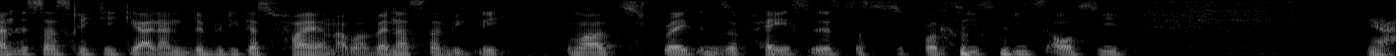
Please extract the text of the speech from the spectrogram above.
Dann ist das richtig geil. Dann würde ich das feiern. Aber wenn das dann wirklich immer straight in the face ist, dass du sofort siehst, wie es aussieht, ja,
